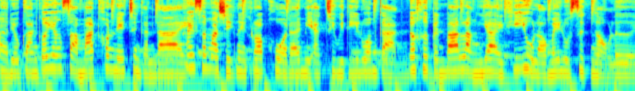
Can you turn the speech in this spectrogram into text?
ณะเดียวกันก็ยังสามารถคอนเน็กถึงกันได้ ให้สมาชิกในครอบครัวได้มีแอคทิวิตี้ร่วมกัน ก็คือเป็นบ้านหลังใหญ่ที่อยู่แล้วไม่รู้สึกเหงาเลย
